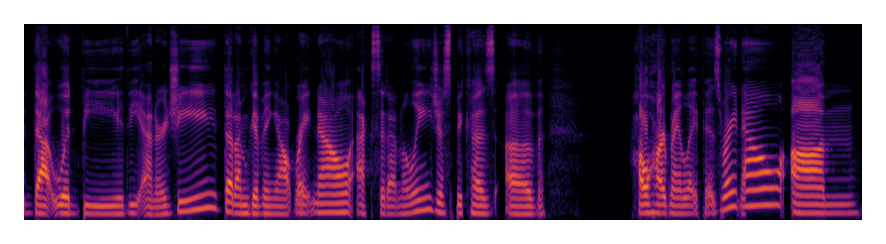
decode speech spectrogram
that would be the energy that I'm giving out right now accidentally just because of how hard my life is right now. Um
